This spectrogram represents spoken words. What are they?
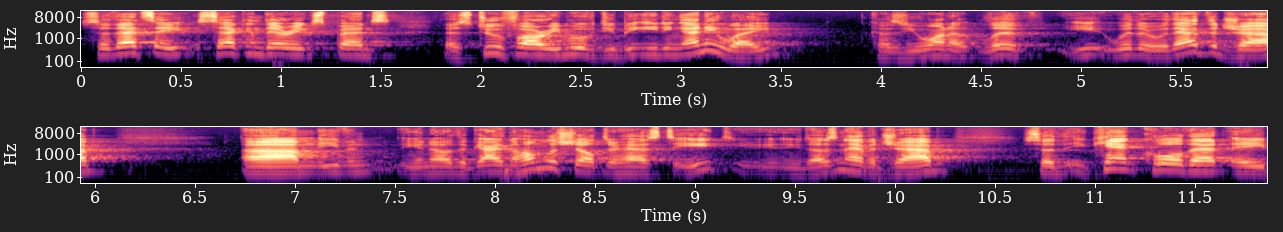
So that's a secondary expense that's too far removed. You'd be eating anyway, because you want to live with or without the job. Um, even you know the guy in the homeless shelter has to eat. He he doesn't have a job, so you can't call that a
